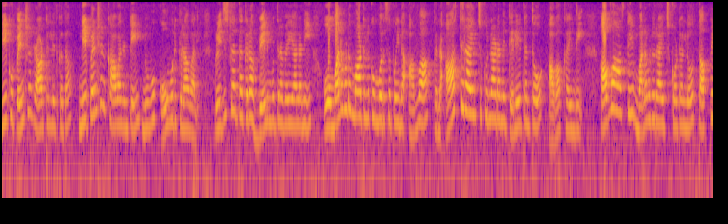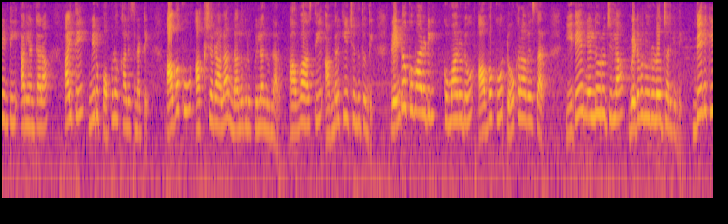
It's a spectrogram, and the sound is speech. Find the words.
నీకు పెన్షన్ రావటం లేదు కదా? నీ పెన్షన్ కావాలంటే నువ్వు కోవూరికి రావాలి. రిజిస్టర్ దగ్గర వేలిముద్ర వేయాలని ఓ మనవడు మాటలకు మురిసిపోయిన అవ్వ తన ఆస్తి రాయించుకున్నాడని తెలియటంతో అవాక్కైంది. అవ్వ ఆస్తి మనవడు రాయించుకోవటంలో తప్పేంటి అని అంటారా? అయితే మీరు పప్పులో కాలేసినట్టే. అవ్వకు అక్షరాల నలుగురు పిల్లలున్నారు. అవ్వ ఆస్తి అందరికీ చెందుతుంది. రెండో కుమారుడి కుమారుడు అవ్వకు టోకరా వేశారు ఇదే నెల్లూరు జిల్లా వెడవలూరులో జరిగింది. దీనికి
